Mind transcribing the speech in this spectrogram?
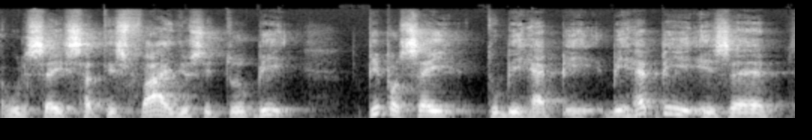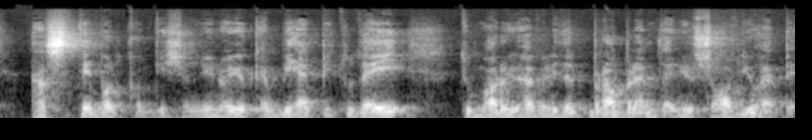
I would say satisfied. You see, to be people say to be happy. Be happy is a unstable condition. You know, you can be happy today. Tomorrow you have a little problem, then you solve. You happy.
